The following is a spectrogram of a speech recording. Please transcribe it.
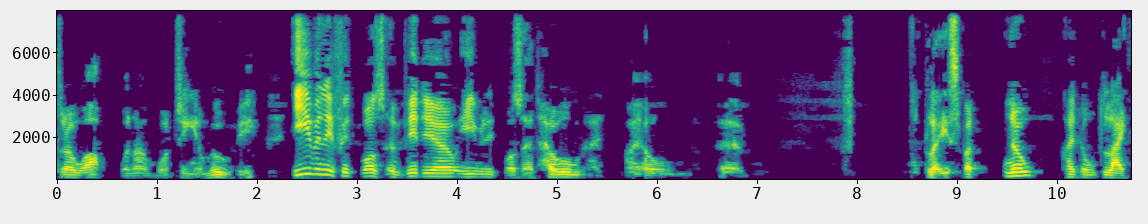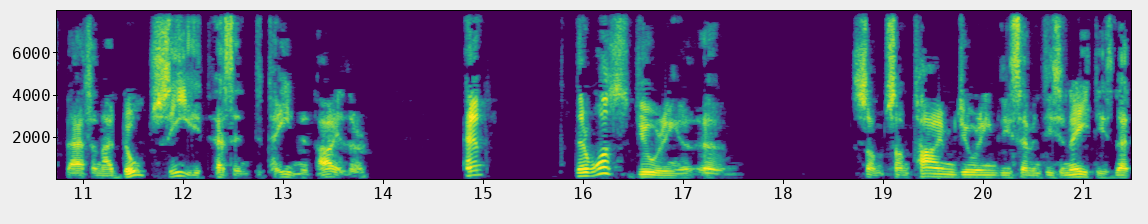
throw up when I'm watching a movie, even if it was a video, even if it was at home at my own um, place. But no, I don't like that, and I don't see it as entertainment either. And there was during a, a, some some time during the 70s and 80s that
